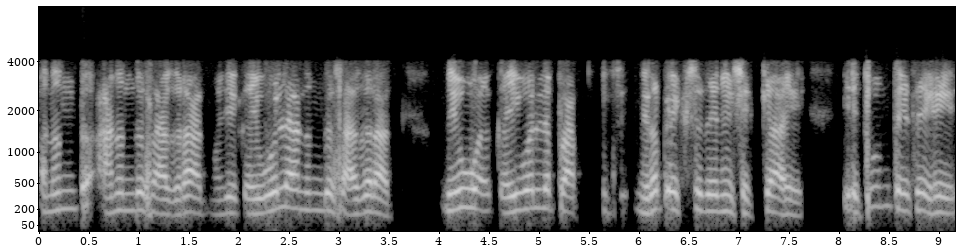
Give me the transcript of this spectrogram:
अनंत आनंद सागरात म्हणजे कैवल्य आनंद सागरात निव्वळ कैवल्य प्राप्ती निरपेक्षतेने शक्य आहे. येथून तेथे हे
